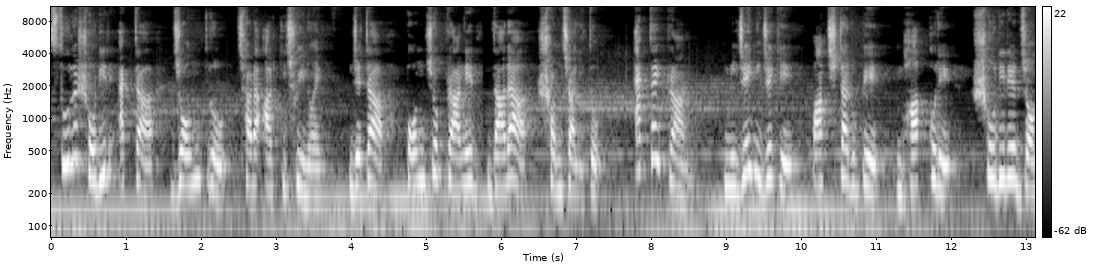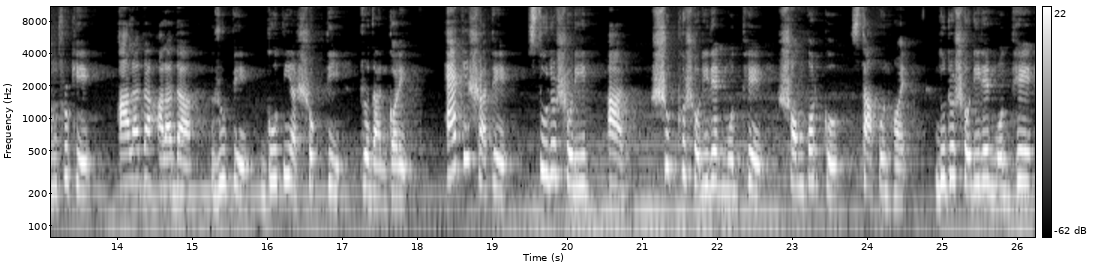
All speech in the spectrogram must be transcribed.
স্থূল শরীর একটা যন্ত্র ছাড়া আর কিছুই নয়। যেটা পঞ্চ প্রাণের দ্বারা সঞ্চালিত। একটাই প্রাণ নিজেই নিজেকে পাঁচটা রূপে ভাগ করে শরীরের যন্ত্রকে আলাদা আলাদা রূপে গতি আর শক্তি প্রদান করে। একই সাথে স্থূল শরীর আর সূক্ষ্ম শরীরের মধ্যে সম্পর্ক স্থাপন হয়। দুটো শরীরের মধ্যে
